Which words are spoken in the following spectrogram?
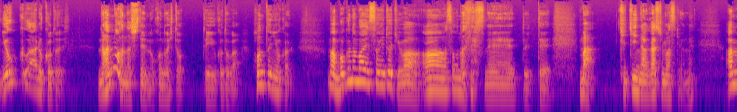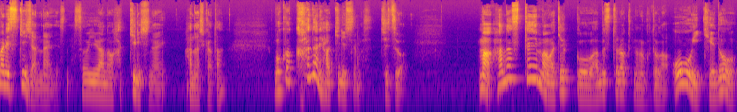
よくあることです。何の話してんのこの人っていうことが本当によくある。まあ僕の場合そういう時は「ああそうなんですね」と言ってまあ聞き流しますけどねあんまり好きじゃないですねそういうあのはっきりしない話し方僕はかなりはっきりしてます実は。まあ話すテーマは結構アブストラクトなことが多いけど、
